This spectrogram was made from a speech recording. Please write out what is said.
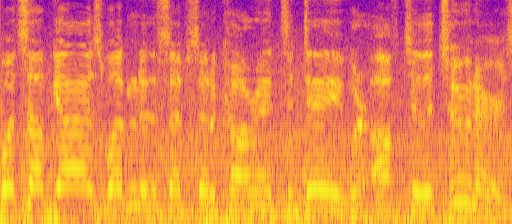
What's up guys? Welcome to this episode of Car Rant. Today we're off to the tuners.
